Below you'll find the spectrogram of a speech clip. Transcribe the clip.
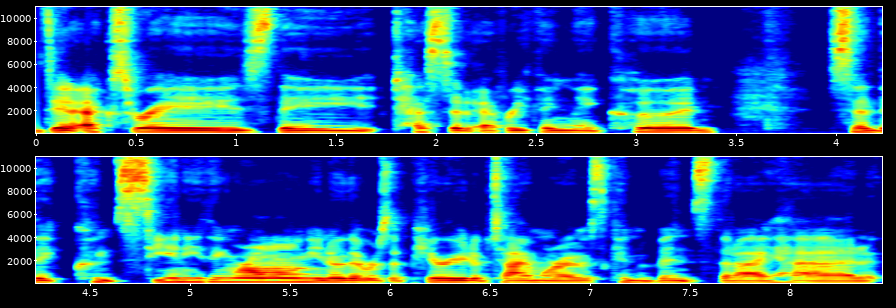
did x rays, they tested everything they could, said they couldn't see anything wrong. You know, there was a period of time where I was convinced that I had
